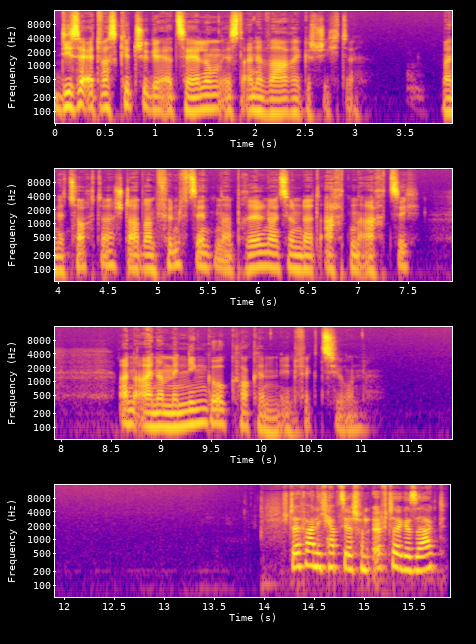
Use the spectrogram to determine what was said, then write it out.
Diese etwas kitschige Erzählung ist eine wahre Geschichte. Meine Tochter starb am 15. April 1988 an einer Meningokokkeninfektion. Stefan, ich habe es ja schon öfter gesagt,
